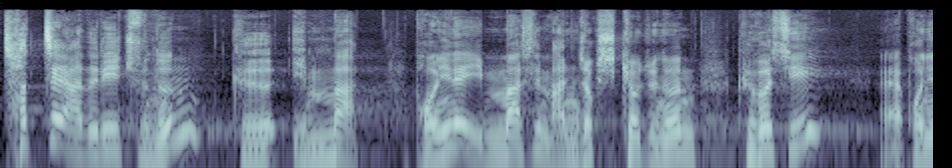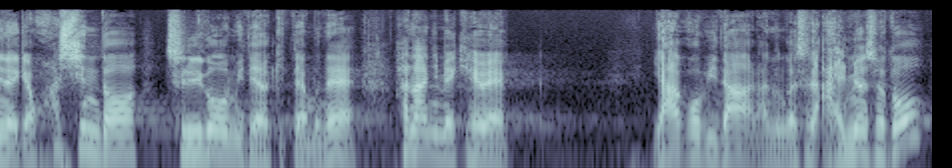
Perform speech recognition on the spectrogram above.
첫째 아들이 주는 그 입맛, 본인의 입맛을 만족시켜주는 그것이 본인에게 훨씬 더 즐거움이 되었기 때문에 하나님의 계획, 야곱이다라는 것을 알면서도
